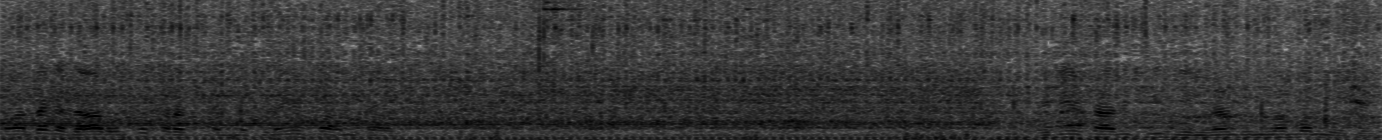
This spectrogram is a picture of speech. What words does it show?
वहाँ तक हज़ार रुपये खर्च करने पड़ेंगे पाँच साल। फिर सारी चीज़ हिलना डुलना बंद हो जाएगी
